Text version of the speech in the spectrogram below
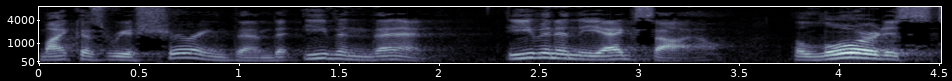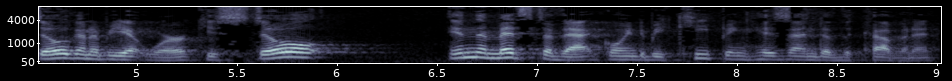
Micah's reassuring them that even then, even in the exile, the Lord is still going to be at work. He's still, in the midst of that, going to be keeping his end of the covenant.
